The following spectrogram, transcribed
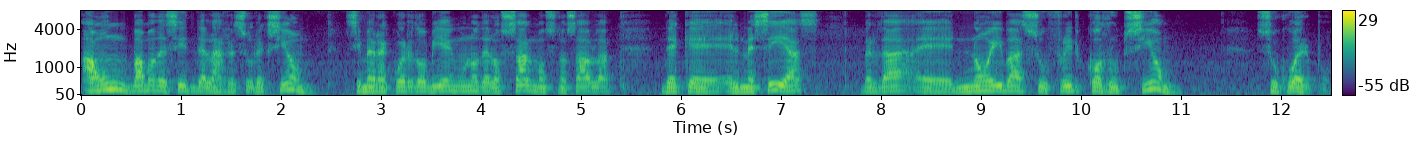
aún vamos a decir de la resurrección, si me recuerdo bien, uno de los salmos nos habla de que el Mesías, ¿verdad?, eh, no iba a sufrir corrupción su cuerpo.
